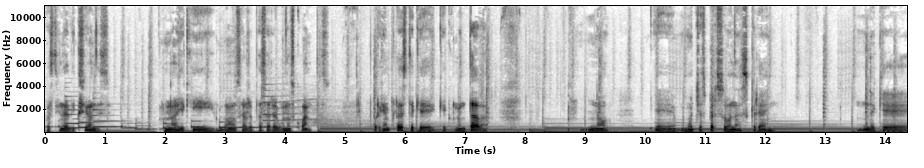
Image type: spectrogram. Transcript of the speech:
cuestión de adicciones. ¿no? Y aquí vamos a repasar algunos cuantos. Por ejemplo, este que, que comentaba, no. Muchas personas creen de que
